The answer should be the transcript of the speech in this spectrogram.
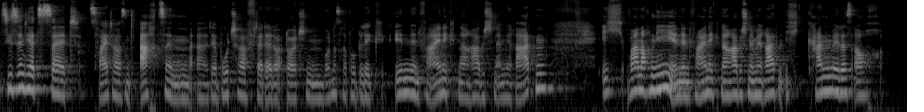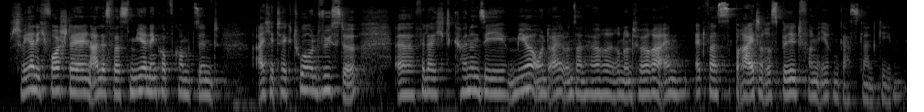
Sie sind jetzt seit 2018 äh, der Botschafter der Deutschen Bundesrepublik in den Vereinigten Arabischen Emiraten. Ich war noch nie in den Vereinigten Arabischen Emiraten. Ich kann mir das auch schwerlich vorstellen. Alles, was mir in den Kopf kommt, sind Architektur und Wüste. Äh, vielleicht können Sie mir und all unseren Hörerinnen und Hörern ein etwas breiteres Bild von Ihrem Gastland geben.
